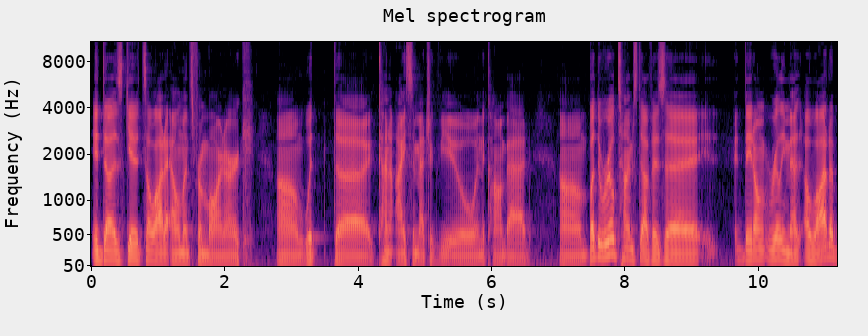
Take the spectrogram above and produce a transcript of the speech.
it does get a lot of elements from Monark um, with the kind of isometric view and the combat. Um, but the real time stuff is uh, they don't really mess. A lot of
